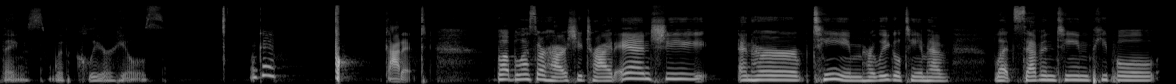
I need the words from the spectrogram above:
things with clear heels. Okay. Got it. But bless her heart, she tried and she and her team, her legal team have let 17 people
